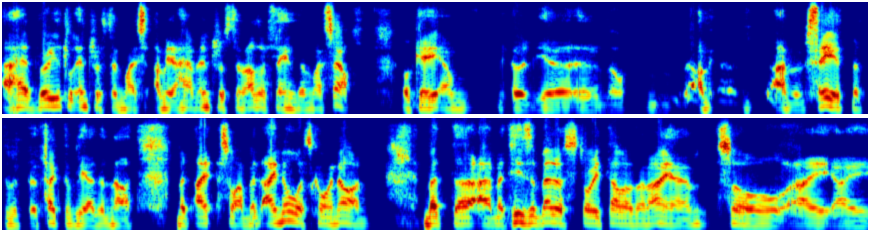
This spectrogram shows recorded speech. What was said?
I have very little interest in myself. I mean, I have interest in other things than myself. Okay. I'm, uh, yeah, uh, no, I, mean, I would say it, but effectively I did not. But I so but I know what's going on. But uh, but he's a better storyteller than I am. So I I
